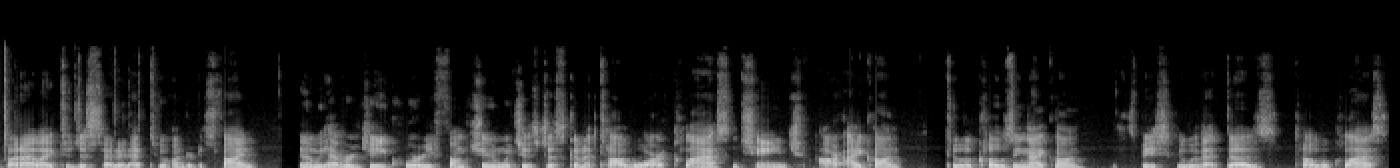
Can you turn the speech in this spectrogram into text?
but I like to just set it at 200 is fine. And then we have our jQuery function, which is just going to toggle our class and change our icon to a closing icon. That's basically what that does, toggle class.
